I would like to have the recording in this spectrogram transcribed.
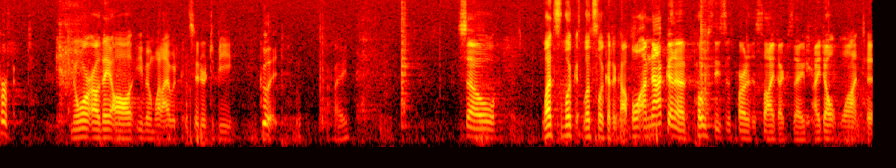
perfect, nor are they all even what I would consider to be good, all right? So let's look, let's look at a couple. I'm not gonna post these as part of the slide deck because I, I don't want to,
